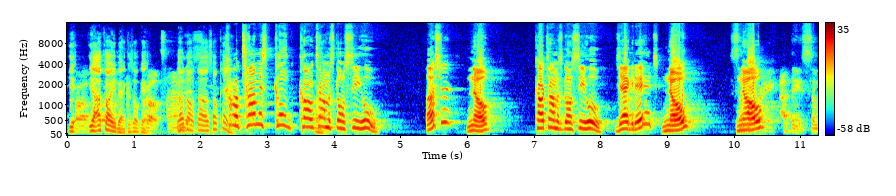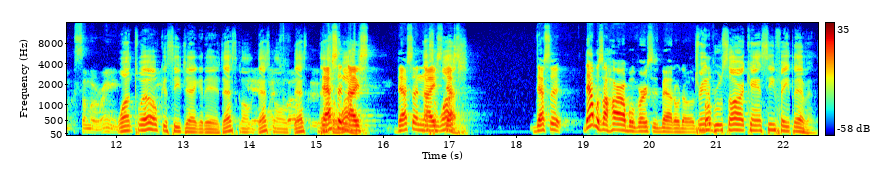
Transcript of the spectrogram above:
Yeah, Carl- yeah, I'll call you back. It's okay. Carl No, no, no, it's okay. Carl Thomas gon' Carl oh. Thomas gonna see who? Usher? No. Carl Thomas gonna see who? Jagged Edge? No. Summer No. Rain. I think some Summer Rain. One twelve can see jagged edge. That's going. Yeah, that's going. 112 That's. That's, a, watch. nice. That's a nice. That's nice. a watch. That's that's a that was a horrible versus battle though. Trina Both- Broussard can't see Faith Evans.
